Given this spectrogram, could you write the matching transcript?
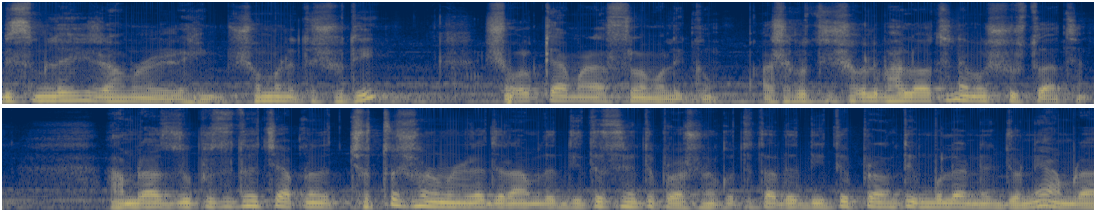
বিসমুল্লাহ রহমান রহিম। সম্মানিত সুধী, সকলকে আমার আসসালামু আলাইকুম। আশা করছি সকলে ভালো আছেন এবং সুস্থ আছেন। আমরা আজ উপস্থিত হচ্ছি আপনাদের ছোট্ট সম্মানীরা যারা আমাদের দ্বিতীয় শ্রেণীতে পড়াশোনা করছে, তাদের দ্বিতীয় প্রান্তিক মূল্যায়নের জন্য আমরা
